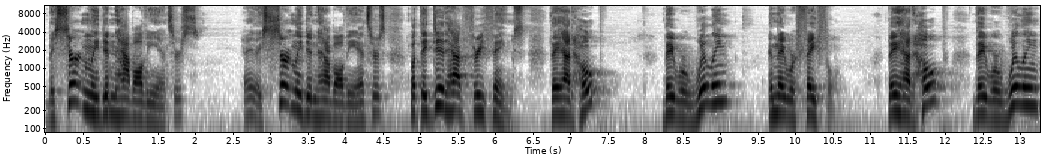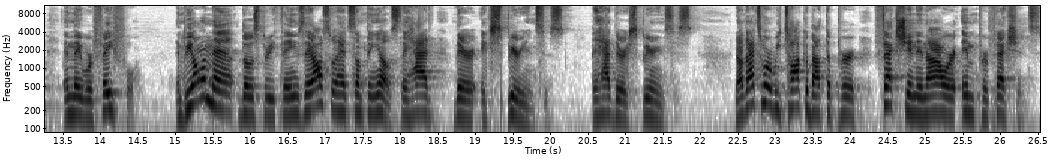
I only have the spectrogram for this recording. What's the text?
they certainly didn't have all the answers. Okay? They certainly didn't have all the answers, but they did have three things they had hope, they were willing, and they were faithful. They had hope, they were willing, and they were faithful. And beyond that, those three things, they also had something else. They had their experiences. They had their experiences. Now, that's where we talk about the perfection in our imperfections.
